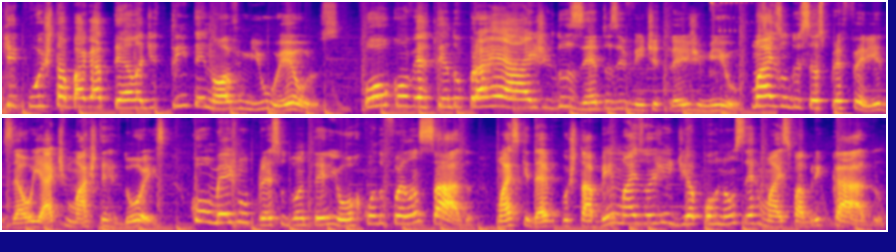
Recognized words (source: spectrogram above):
que custa a bagatela de 39 mil euros ou convertendo para reais 223 mil. Mais um dos seus preferidos é o Yacht Master 2, com o mesmo preço do anterior quando foi lançado, mas que deve custar bem mais hoje em dia por não ser mais fabricado.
